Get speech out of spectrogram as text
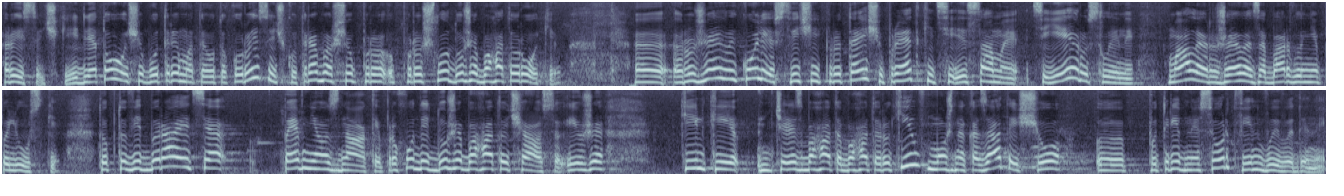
рисочки. І для того, щоб отримати отаку рисочку, треба, щоб пройшло дуже багато років. Е, Рожевий колір свідчить про те, що предки ці, саме цієї рослини мали рожеве забарвлення пелюстки. Тобто відбираються певні ознаки, проходить дуже багато часу, і вже тільки через багато-багато років можна казати, що е, потрібний сорт він виведений.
